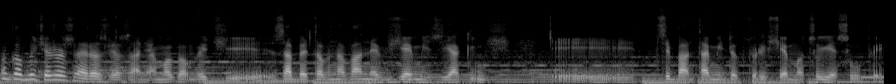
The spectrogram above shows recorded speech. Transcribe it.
Mogą być różne rozwiązania, mogą być zabetonowane w ziemi z jakimiś cybantami, do których się mocuje słupy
